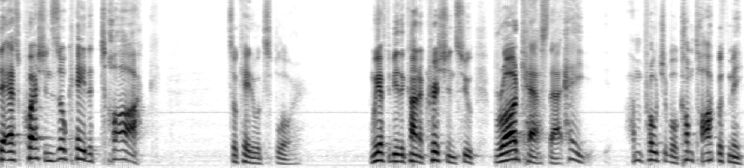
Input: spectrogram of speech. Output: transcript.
to ask questions. It's okay to talk. It's okay to explore. We have to be the kind of Christians who broadcast that hey, I'm approachable. Come talk with me.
